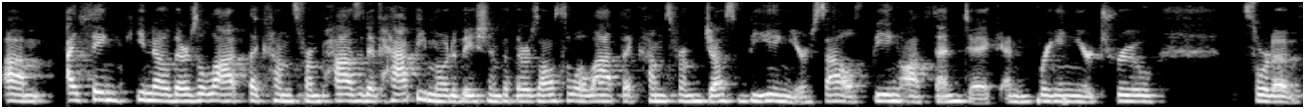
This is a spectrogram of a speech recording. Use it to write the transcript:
Um, I think, you know, there's a lot that comes from positive, happy motivation, but there's also a lot that comes from just being yourself, being authentic, and bringing your true sort of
